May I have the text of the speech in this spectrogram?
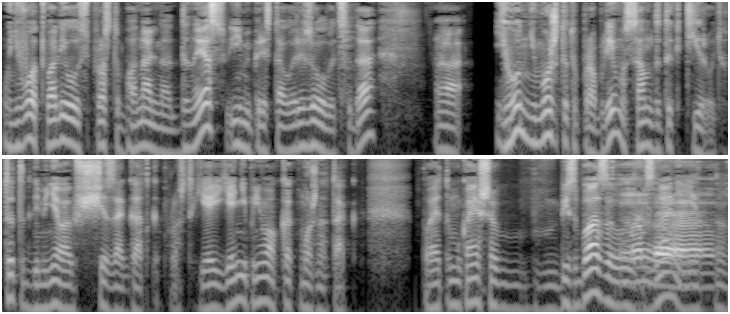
у него отвалилось просто банально DNS, имя перестало резолвиться, да, а, и он не может эту проблему сам детектировать. Вот это для меня вообще загадка просто. Я, я не понимал, как можно так. Поэтому, конечно, без базовых ну, знаний да. это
